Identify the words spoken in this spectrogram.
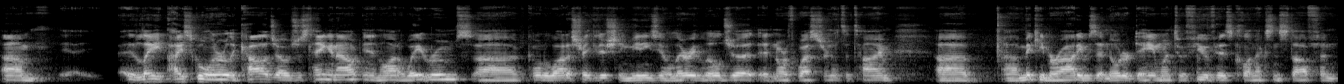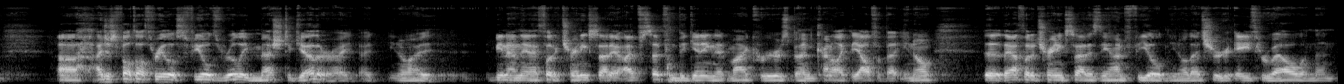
Um, late high school and early college, I was just hanging out in a lot of weight rooms, uh, going to a lot of strength conditioning meetings. You know, Larry Lilja at Northwestern at the time, uh, uh, Mickey Marotti was at Notre Dame, went to a few of his clinics and stuff, and uh, I just felt all three of those fields really meshed together. I, I you know, I being on the athletic training side, I, have said from the beginning that my career has been kind of like the alphabet. You know, the, the athletic training side is the on field. You know, that's your A through L, and then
